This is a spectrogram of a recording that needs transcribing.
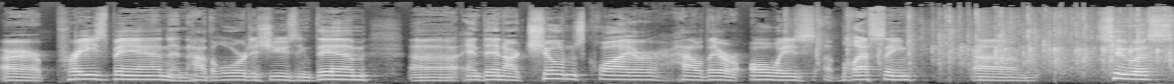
our praise band and how the Lord is using them. Uh, and then our children's choir, how they're always a blessing um, to us.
